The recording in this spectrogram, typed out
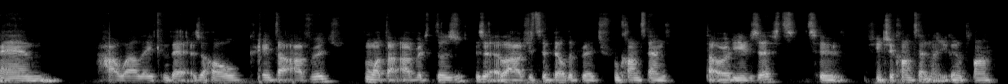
um, how well they convert as a whole. Create that average, and what that average does is it allows you to build a bridge from content that already exists to future content that you're going to plan.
